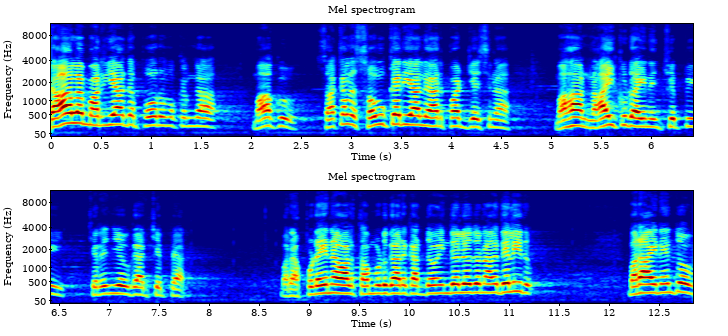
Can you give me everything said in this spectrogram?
చాలా మర్యాద పూర్వకంగా మాకు సకల సౌకర్యాలు ఏర్పాటు చేసిన మహానాయకుడు ఆయనని చెప్పి చిరంజీవి గారు చెప్పారు. మరి అప్పుడైనా వాళ్ళ తమ్ముడు గారికి అర్థమైందో లేదో నాకు తెలియదు మరి ఆయన ఏందో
